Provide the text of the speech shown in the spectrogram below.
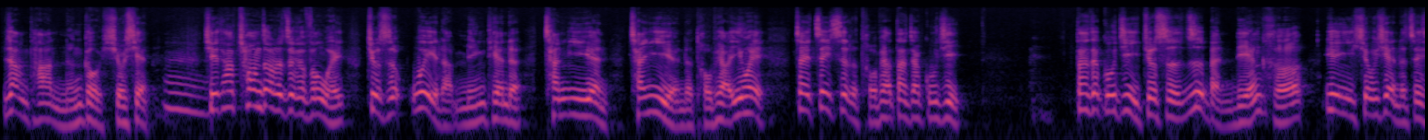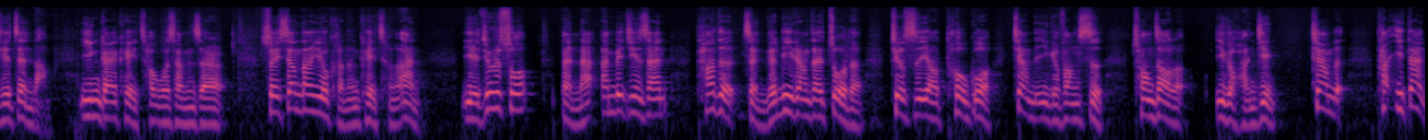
让他能够修宪。嗯，其实他创造的这个氛围，就是为了明天的参议院参议员的投票，因为在这次的投票，大家估计，大家估计就是日本联合愿意修宪的这些政党，应该可以超过三分之二，所以相当有可能可以成案。也就是说，本来安倍晋三他的整个力量在做的，就是要透过这样的一个方式，创造了一个环境。这样的，他一旦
